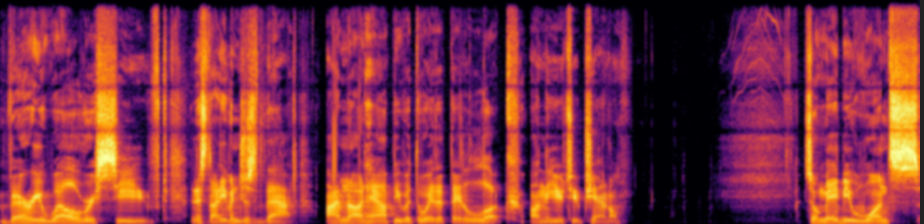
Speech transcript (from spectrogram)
very well received. And it's not even just that. I'm not happy with the way that they look on the YouTube channel. So maybe once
